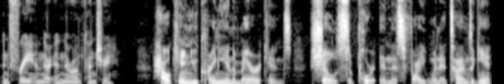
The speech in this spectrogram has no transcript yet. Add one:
and free in their in their own country how can Ukrainian Americans show support in this fight when at times again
